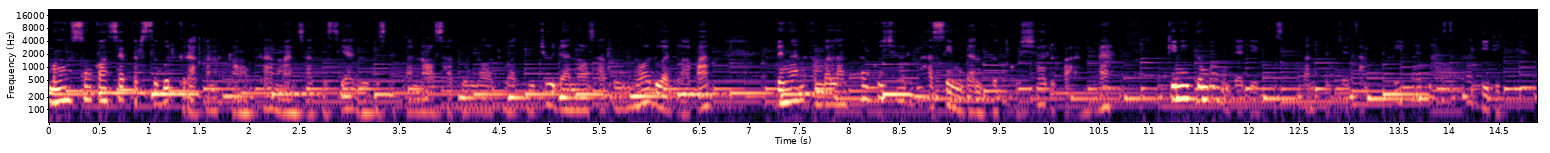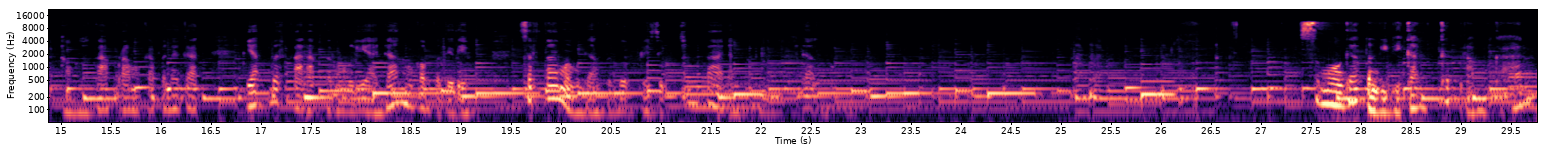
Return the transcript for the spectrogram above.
Mengusung konsep tersebut, Gerakan Pramuka Man Satu Sia gugus depan 01027 dan 01028 dengan ambalan Tengku Syarif Hasim dan Tengku Syarif Aminah kini tumbuh menjadi gugus depan pencetak pribadi peserta didik, anggota pramuka penegak yang berkarakter mulia dan kompetitif, serta memegang teguh prinsip cinta dan Semoga pendidikan kepramukaan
